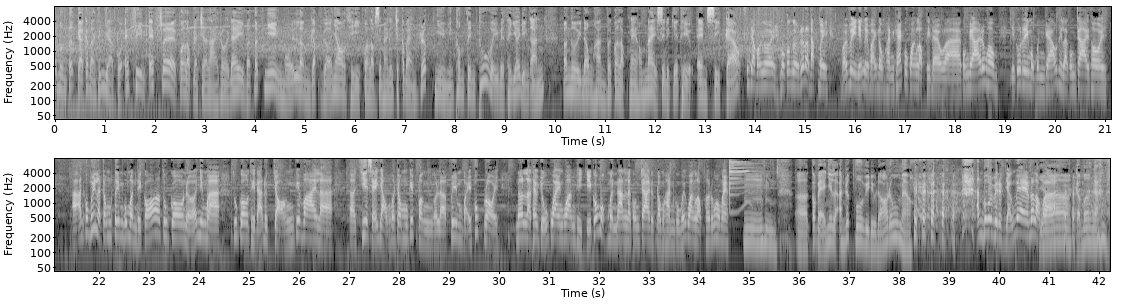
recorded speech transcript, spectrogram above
chào mừng tất cả các bạn thính giả của F phim FV Quang Lộc đã trở lại rồi đây và tất nhiên mỗi lần gặp gỡ nhau thì Quang Lộc sẽ mang đến cho các bạn rất nhiều những thông tin thú vị về thế giới điện ảnh và người đồng hành với Quang Lộc ngày hôm nay xin được giới thiệu MC Cáo. Xin chào mọi người, một con người rất là đặc biệt bởi vì những người bạn đồng hành khác của Quang Lộc thì đều là con gái đúng không? Chỉ có riêng một mình Cáo thì là con trai thôi. À, anh không biết là trong team của mình thì có Tuco nữa nhưng mà Tuco thì đã được chọn cái vai là à, chia sẻ giọng ở trong cái phần gọi là phim 7 phút rồi nên là theo chủ quan của anh thì chỉ có một mình anh là con trai được đồng hành cùng với Quang Lộc thôi đúng không em? Ờ, có vẻ như là anh rất vui vì điều đó đúng không nào? anh vui vì được dẫn với em đó là quà. Dạ, cảm ơn anh.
